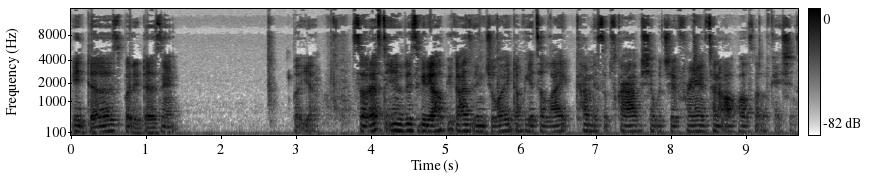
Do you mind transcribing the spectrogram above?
It does, but it doesn't. But yeah. So that's the end of this video. I hope you guys enjoyed. Don't forget to like, comment, subscribe, share with your friends, turn on all post notifications.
